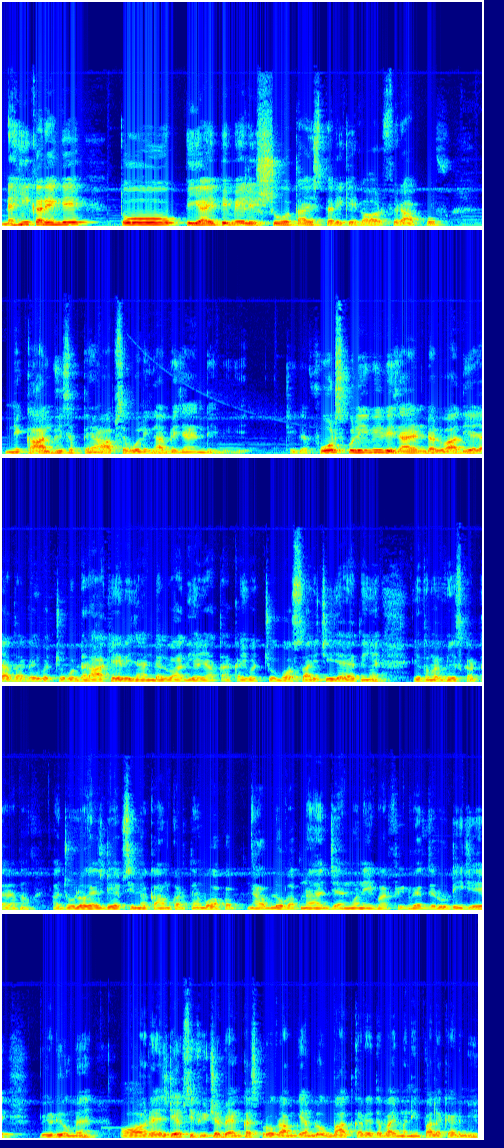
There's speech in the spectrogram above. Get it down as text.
नहीं करेंगे तो पीआईपी मेल इश्यू होता है इस तरीके का और फिर आपको निकाल भी सकते हैं, आपसे बोलेंगे, आप रिजाइन दे दीजिए। ठीक है? फोर्सफुली भी रिजाइन डलवा दिया जाता है। कई बच्चों को डरा के रिजाइन डलवा दिया जाता है। कई बच्चों, बहुत सारी चीज़ें रहती हैं, ये तो मैं फेस करता रहता हूँ। और जो लोग एच में काम करते हैं, वो आप आप लोग अपना जेनवन एक बार फीडबैक ज़रूर दीजिए वीडियो में। और एच फ्यूचर बैंकर्स प्रोग्राम की हम लोग बात कर रहे थे भाई मणिपाल अकेडमी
